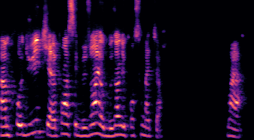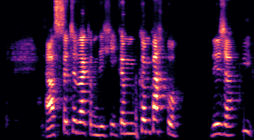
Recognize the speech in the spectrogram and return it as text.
un produit qui répond à ses besoins et aux besoins du consommateur. Voilà. Alors, ça te va comme défi, comme, comme parcours, déjà? Oui,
